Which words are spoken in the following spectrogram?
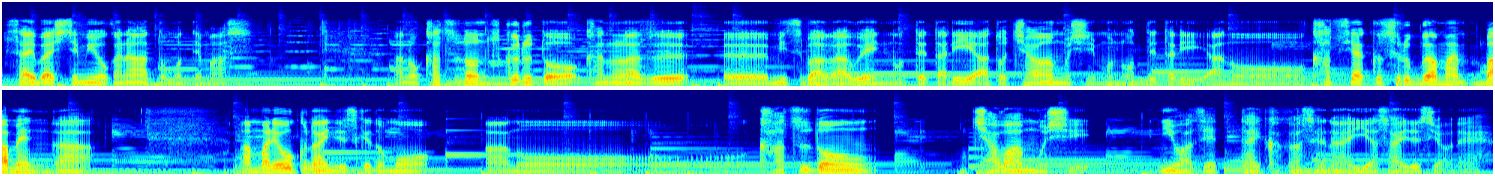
栽培してみようかなと思ってます。あのカツ丼作ると必ず、えー、三つ葉が上に乗ってたりあと茶碗蒸しにも乗ってたり、あのー、活躍する場面があんまり多くないんですけども、あのー、カツ丼茶碗蒸しには絶対欠かせない野菜ですよね。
